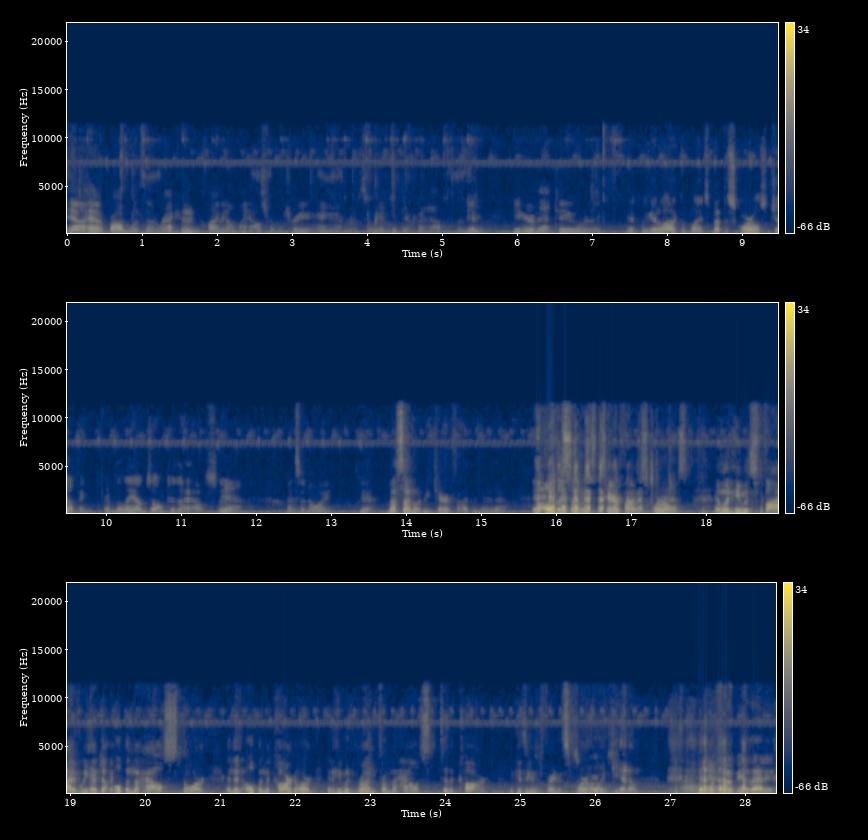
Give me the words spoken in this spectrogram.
Yeah, I had a problem with a raccoon climbing on my house from a tree hanging over it, so we had to get that cut out. But Yeah. you, you hear of that too, where they, And we get a lot of complaints about the squirrels jumping from the limbs onto the house. Yeah, that's annoying. Yeah. My son would be terrified to know that. My oldest son is terrified of squirrels, and when he was five, we had to open the house door and then open the car door, and he would run from the house to the car because he was afraid a squirrel would get him. what phobia that is.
